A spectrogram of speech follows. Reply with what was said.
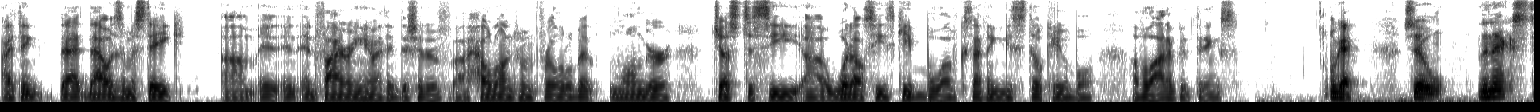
I think that that was a mistake um, in, in firing him. I think they should have uh, held on to him for a little bit longer just to see uh, what else he's capable of, because I think he's still capable of a lot of good things. Okay, so the next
